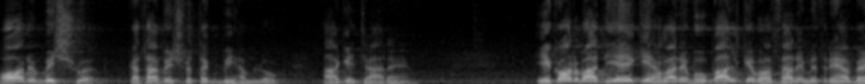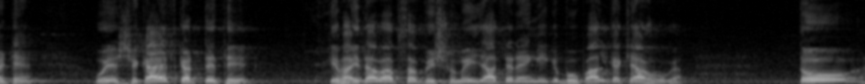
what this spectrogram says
और विश्व, कथा विश्व तक भी हम लोग आगे जा रहे हैं। एक और बात यह है कि हमारे भोपाल के बहुत सारे मित्र यहाँ बैठे हैं। वो ये शिकायत करते थे कि भाई साहब, आप सब विश्व में ही जाते रहेंगे कि भोपाल का क्या होगा? तो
